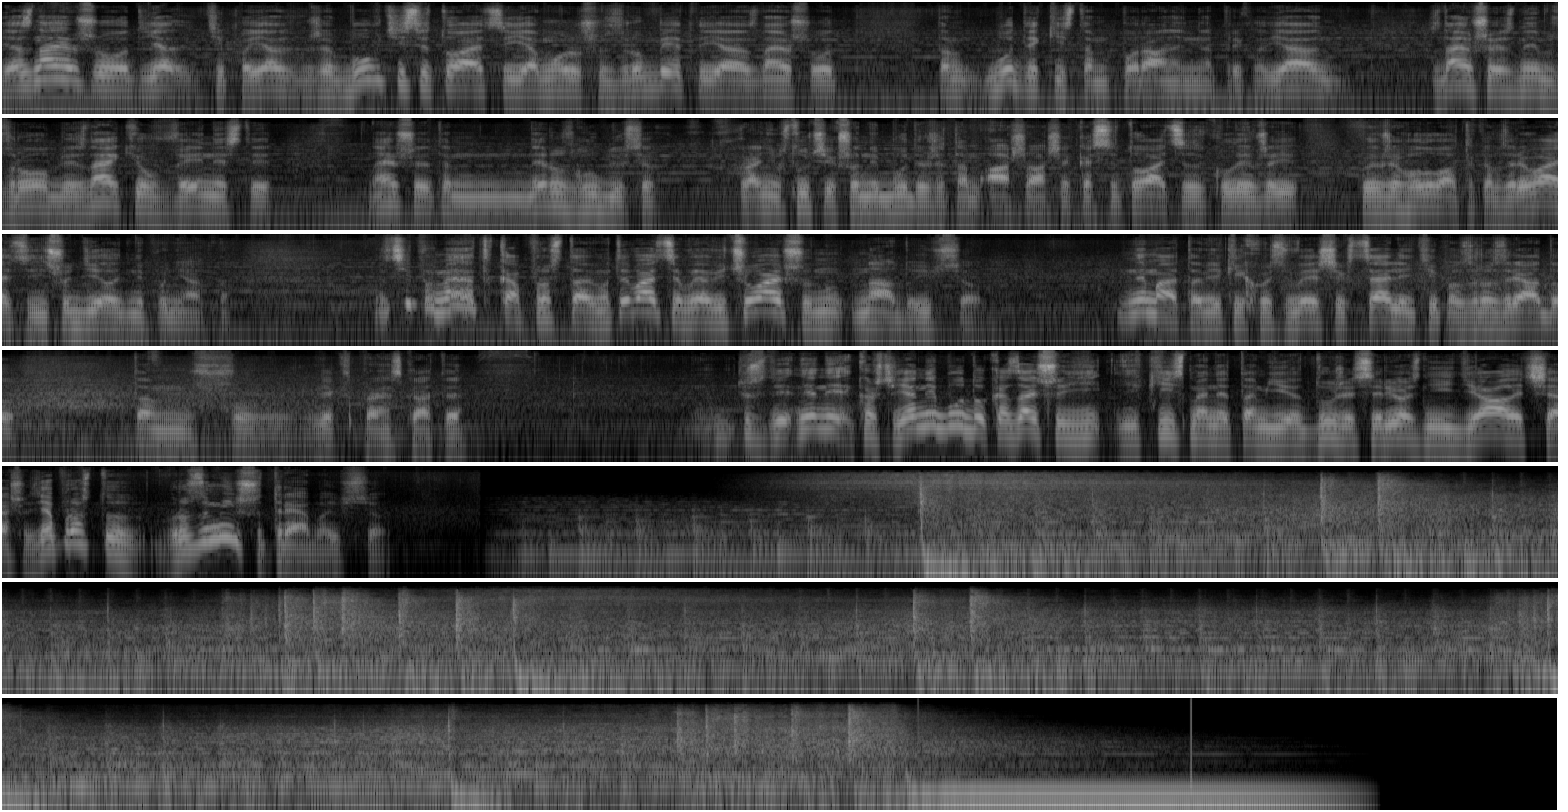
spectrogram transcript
Я знаю, що от я, типу, я вже був в тій ситуації, я можу щось зробити. Я знаю, що от там буде якийсь там поранений, наприклад. Я знаю, що я з ним зроблю, знаю, як його винести. Знаю, що я там не розгублюся. В крайньому випадку, якщо не буде вже там аж аж якась ситуація, коли вже, коли вже голова така взривається і що робити, непонятно. Ну, типу, в мене така проста мотивація, бо я відчуваю, що ну, надо і все. Немає там якихось вищих целей, типу, з розряду, там, що, як правильно сказати. Я, не, коротше, я не буду казати, що якісь в мене там є дуже серйозні ідеали чи щось. Я просто розумію, що треба, і все.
